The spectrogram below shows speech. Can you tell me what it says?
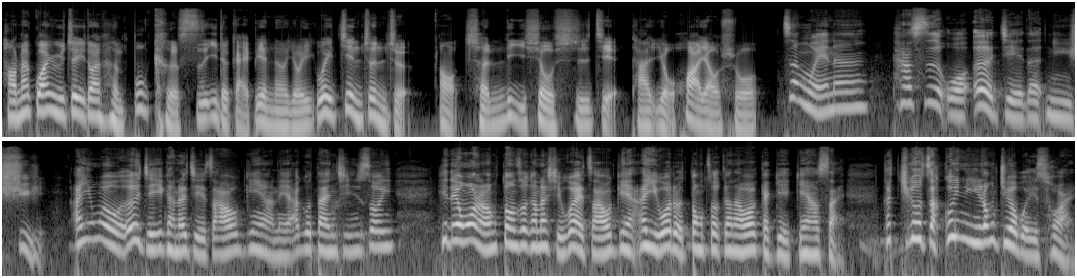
好，那关于这一段很不可思议的改变呢，有一位见证者哦，陈丽秀师姐，她有话要说。郑维呢，他是我二姐的女婿。啊，因为我二姐伊敢若一个查某囝呢，啊，佫单亲，所以 迄个我拢当作敢若是我的查某囝，啊，伊我着当作敢若我家己的囝婿，佮招十几年拢招袂出来。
